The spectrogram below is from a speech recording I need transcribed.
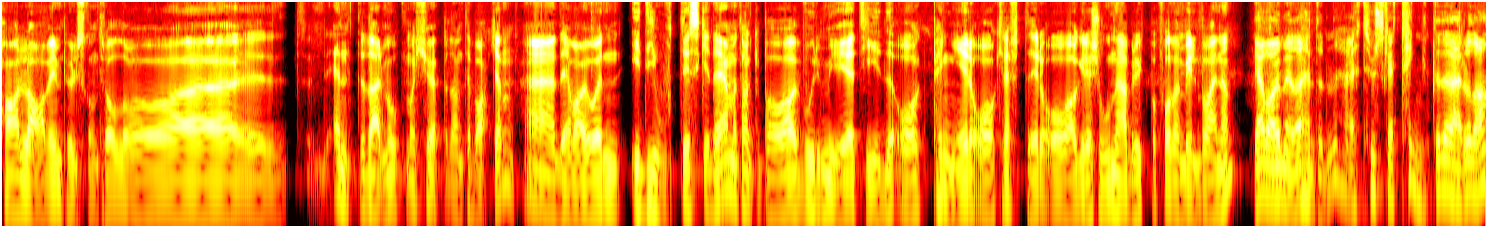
har lav impulskontroll og eh, endte dermed opp med å kjøpe den tilbake igjen. Eh, det var jo en idiotisk idé med tanke på hvor mye tid og penger og krefter og aggresjon jeg har brukt på å få den bilen på veien igjen. Jeg var jo med deg og hentet den. Jeg husker jeg tenkte det der og da.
